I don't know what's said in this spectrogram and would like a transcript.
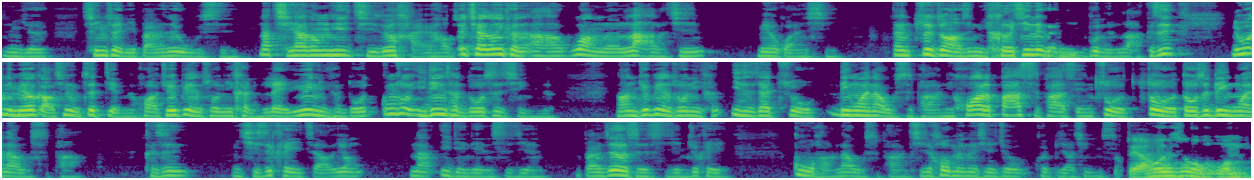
你的薪水里百分之五十，那其他东西其实都还好，所以其他东西可能啊忘了落了，其实没有关系。但最重要的是你核心那个你不能落。可是如果你没有搞清楚这点的话，就会变成说你很累，因为你很多工作一定是很多事情的，然后你就变成说你很一直在做另外那五十趴，你花了八十趴的时间做做的都是另外那五十趴，可是你其实可以只要用那一点点的时间，百分之二十的时间就可以。顾好那五十趴，其实后面那些就会比较轻松。对啊，或者说我我们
